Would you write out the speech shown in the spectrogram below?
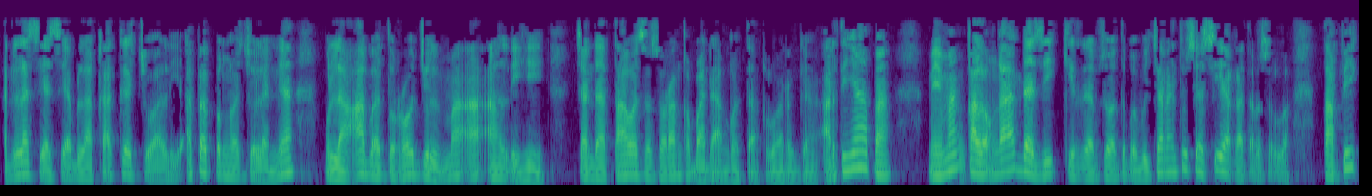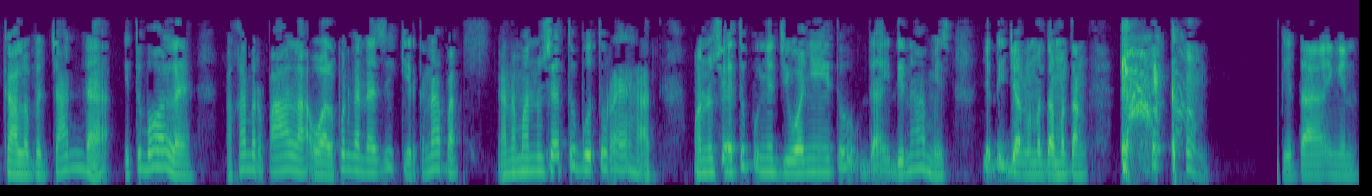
adalah sia-sia belaka kecuali apa pengecualiannya? Mula'abatul rajul ma'a ahlihi. Canda tawa seseorang kepada anggota keluarga. Artinya apa? Memang kalau nggak ada zikir dalam suatu pembicaraan itu sia-sia kata Rasulullah. Tapi kalau bercanda itu boleh akan berpahala walaupun gak ada zikir. Kenapa? Karena manusia itu butuh rehat. Manusia itu punya jiwanya itu dinamis. Jadi jangan mentang-mentang kita ingin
